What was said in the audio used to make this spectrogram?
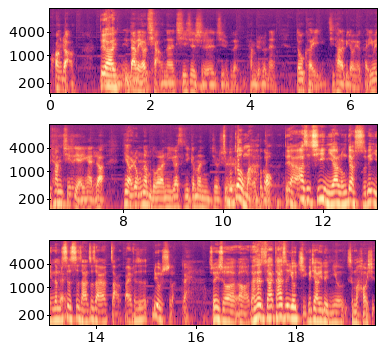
狂涨。对啊，因为大家要抢呢，其实是其实不对，他们就说呢都可以，其他的币种也可以，因为他们其实也应该知道，你要融那么多了，你 USD 根本就是就不够嘛呃不够。对啊，二十七亿你要融掉十个亿，那么市市场至少要涨百分之六十了。对，所以说啊，但是它它是有几个交易对，你有什么好小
